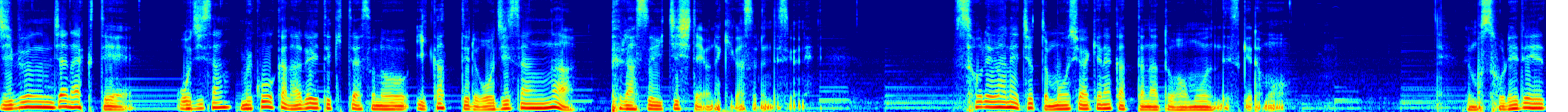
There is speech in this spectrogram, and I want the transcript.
自分じゃなくておじさん？向こうから歩いてきたその怒ってるおじさんがプラス1したような気がするんですよね。それはね、ちょっと申し訳なかったなとは思うんですけども。でもそれで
